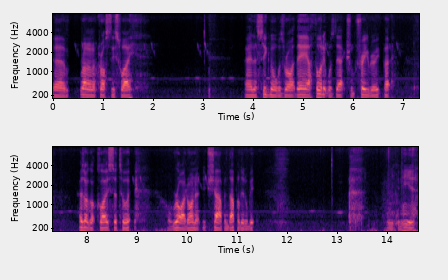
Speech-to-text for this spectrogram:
Um, running across this way, and the signal was right there. I thought it was the actual tree root, but as I got closer to it, or right on it, it sharpened up a little bit, and you can hear.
